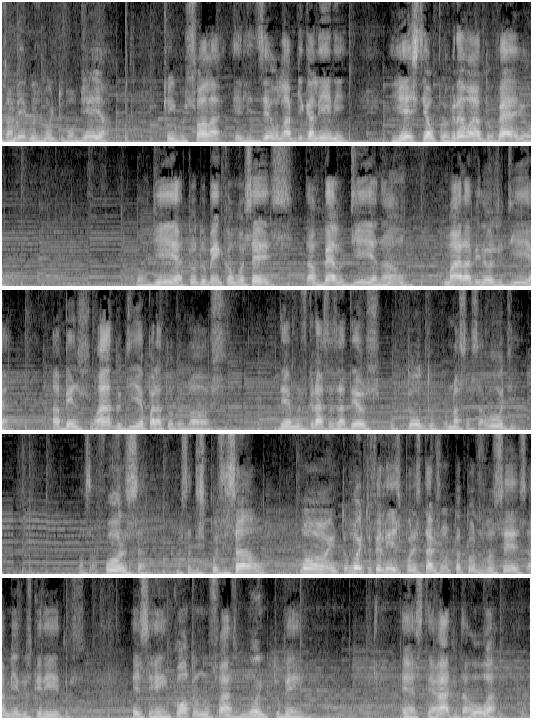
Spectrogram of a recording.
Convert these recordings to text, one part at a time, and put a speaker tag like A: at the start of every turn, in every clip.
A: Meus amigos, muito bom dia. Quem vos fala, Eliseu Labigalini. E este é o programa do Velho. Bom dia, tudo bem com vocês? Tá um belo dia, não? Maravilhoso dia, abençoado dia para todos nós. Demos graças a Deus por tudo, por nossa saúde, nossa força, nossa disposição. Muito, muito feliz por estar junto a todos vocês, amigos queridos. Esse reencontro nos faz muito bem. Esta é a Rádio da Rua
